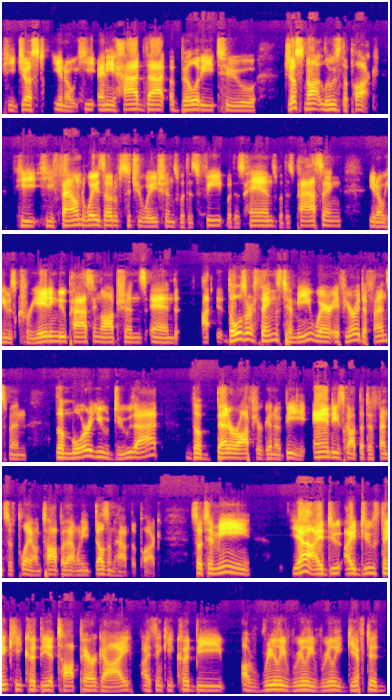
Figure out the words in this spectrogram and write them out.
He just, you know, he and he had that ability to just not lose the puck. He he found ways out of situations with his feet, with his hands, with his passing. You know, he was creating new passing options, and I, those are things to me where if you're a defenseman, the more you do that, the better off you're going to be. And he's got the defensive play on top of that when he doesn't have the puck. So to me, yeah, I do I do think he could be a top pair guy. I think he could be a really, really, really gifted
